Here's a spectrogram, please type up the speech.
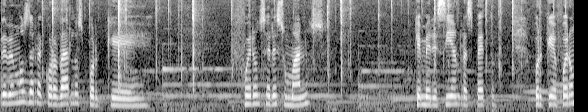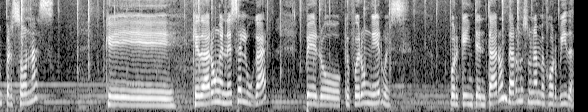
Debemos de recordarlos porque fueron seres humanos que merecían respeto, porque fueron personas que quedaron en ese lugar, pero que fueron héroes, porque intentaron darnos una mejor vida.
